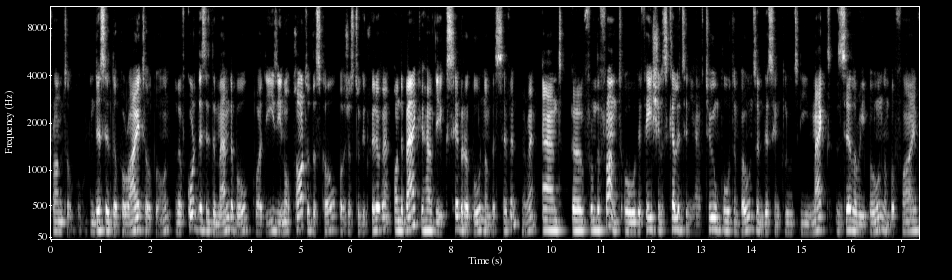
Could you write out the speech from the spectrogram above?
frontal bone, and this is the parietal bone. And of course, this is the mandible, quite easy, not part of the skull, but just to get rid of it. On the back, you have the occipital bone, number seven, all right? And uh, from the front, or the facial skeleton, you have two important bones, and this includes the maxillary bone, number five,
